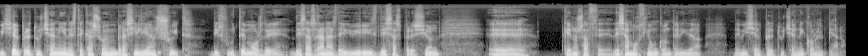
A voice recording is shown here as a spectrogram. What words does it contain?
Michel Petrucciani, en este caso en Brazilian Suite. Disfrutemos de, esas ganas de vivir y de esa expresión eh, que nos hace, de esa emoción contenida de Michel Petrucciani con el piano.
